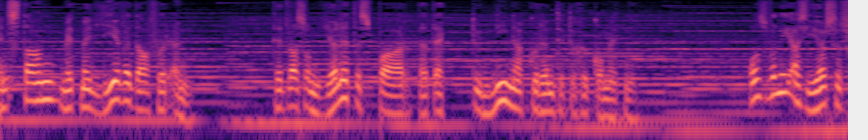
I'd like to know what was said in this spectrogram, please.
en staan met my lewe daarvoor in. Dit was om julle te spaar dat ek toe nie na Korinte toe gekom het nie. Ons wil nie as heersers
